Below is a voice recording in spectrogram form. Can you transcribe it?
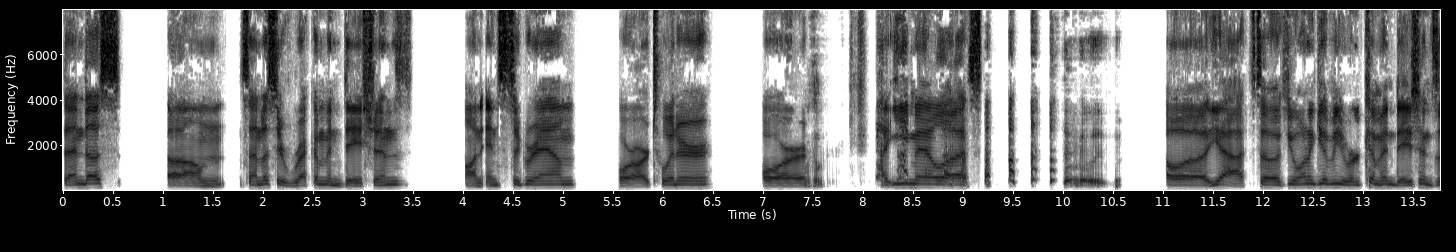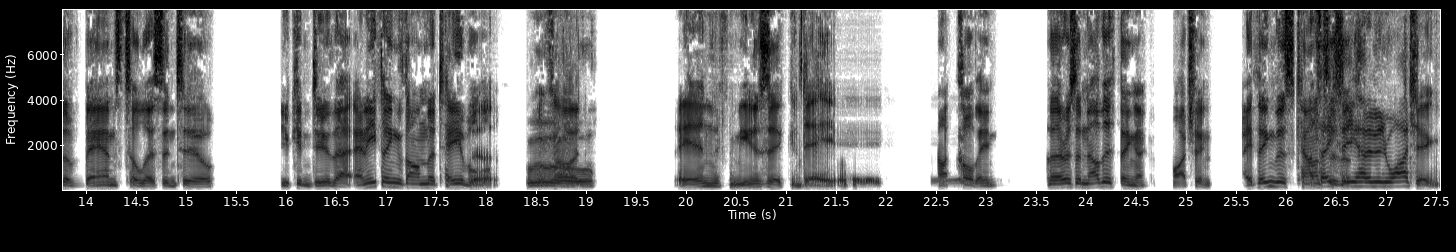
send us, um, send us your recommendations on Instagram or our Twitter or email us. Uh, yeah. So if you want to give me recommendations of bands to listen to, you can do that. Anything's on the table. Ooh. In music day. Not called a. There was another thing I'm watching. I think this I counts thought you said A, you hadn't been watching.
